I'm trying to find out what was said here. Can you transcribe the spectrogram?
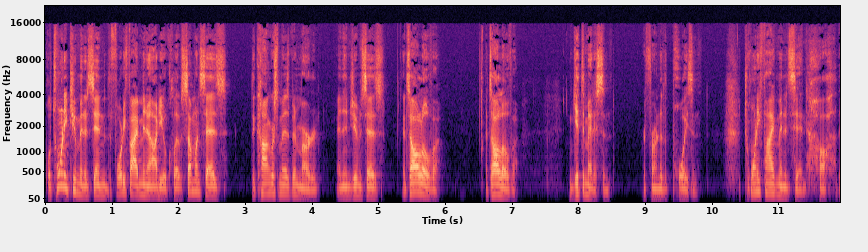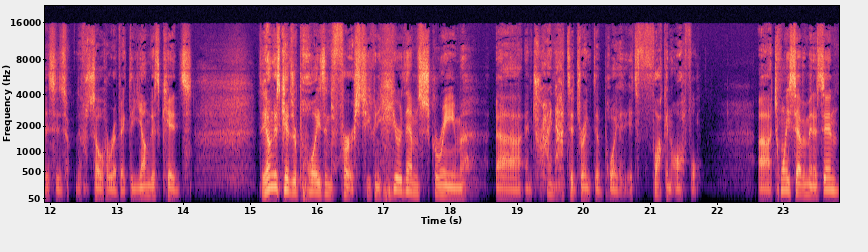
Well, 22 minutes into the 45 minute audio clip, someone says the congressman has been murdered. And then Jim says, It's all over. It's all over. Get the medicine, referring to the poison. 25 minutes in, oh, this is so horrific. The youngest kids, the youngest kids are poisoned first. You can hear them scream uh, and try not to drink the poison. It's fucking awful. Uh, 27 minutes in,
